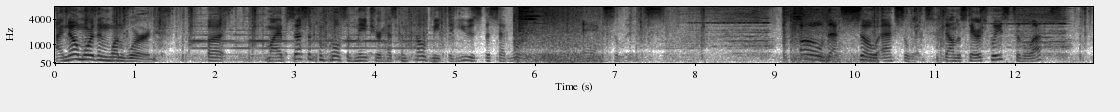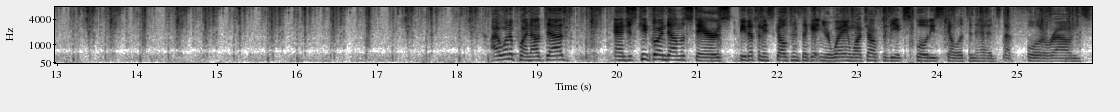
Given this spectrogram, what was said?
I know more than one word, but my obsessive compulsive nature has compelled me to use the said word. Excellent. Oh, that's so excellent. Down the stairs, please, to the left. I want to point out, Dad, and just keep going down the stairs, beat up any skeletons that get in your way, and watch out for the explodey skeleton heads that float around.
